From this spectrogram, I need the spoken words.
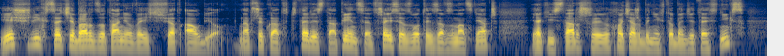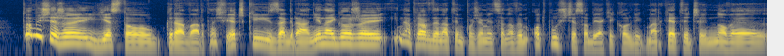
Jeśli chcecie bardzo tanio wejść w świat audio, na przykład 400, 500, 600 zł za wzmacniacz, jakiś starszy, chociażby niech to będzie Technics, to myślę, że jest to gra warta świeczki, zagra nie najgorzej i naprawdę na tym poziomie cenowym odpuśćcie sobie jakiekolwiek markety czy nowe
